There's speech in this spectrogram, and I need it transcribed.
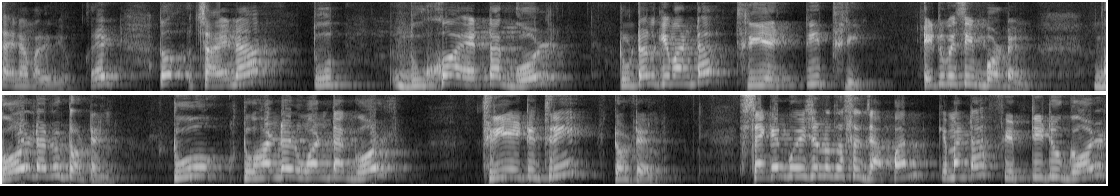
চাইনা মাৰি দিয়ক ৰাইট তো চাইনা টু দুশ এটা গ'ল্ড টোটেল কিমানটা? থ্ৰী এইট্টি থ্ৰী এইটো বেছি ইম্পৰ্টেণ্ট গ'ল্ড আৰু ট'টেল টু টু হাণ্ড্ৰেড ওৱানটা gold three eighty three total second পজিশ্যনত আছে জাপান কিমানটা? ফিফটি টু গ'ল্ড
